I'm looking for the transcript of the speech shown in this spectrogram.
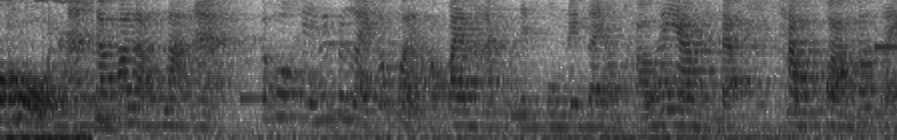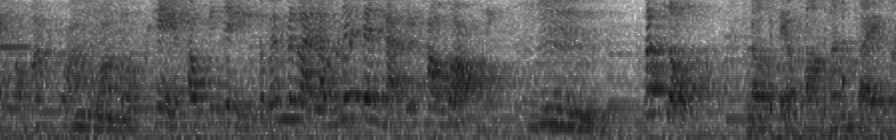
โห นะแต่พอหลังๆอะก็โอเคไม่เป็นไรก็ปล่อยเขาไปมันอาจจะเป็นปมในใจของเขาพยายามเหมือนแบบทำความเข้าใจเขามากกว่าอืมว่าโอเคเขาคิดอย่างนี้ก็ไม่เป็นไรเราไม่ได้เป็นแบบที่เขาบอกนี่อืมก็จบเราเสียความมั่นใจไหม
